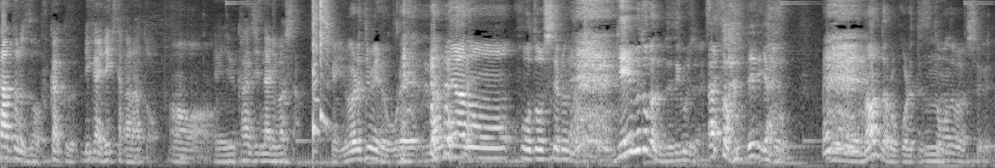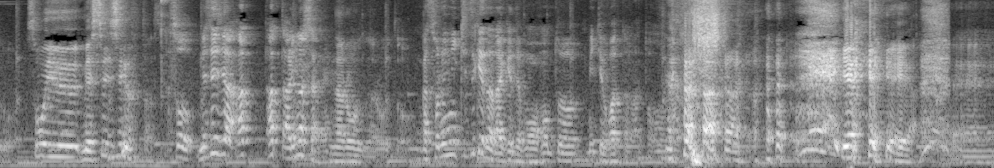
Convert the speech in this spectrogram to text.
タートルズを深く理解できたかなとああ。いう感じになりました。確かに言われてみれば俺なんであの 報道してるんだろう。ゲームとかでも出てくるじゃないですか。そう出てきたいやいやなんだろうこれってずっと思ってましたけど、そういうメッセージ性があったんですかそうメッセージはああありましたね。なるほどなるほど。まあそれに気づけただけでも本当見てよかったなと思いました。いやいやいやいや、えー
